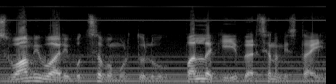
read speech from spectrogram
స్వామివారి ఉత్సవమూర్తులు పల్లకి దర్శనమిస్తాయి.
